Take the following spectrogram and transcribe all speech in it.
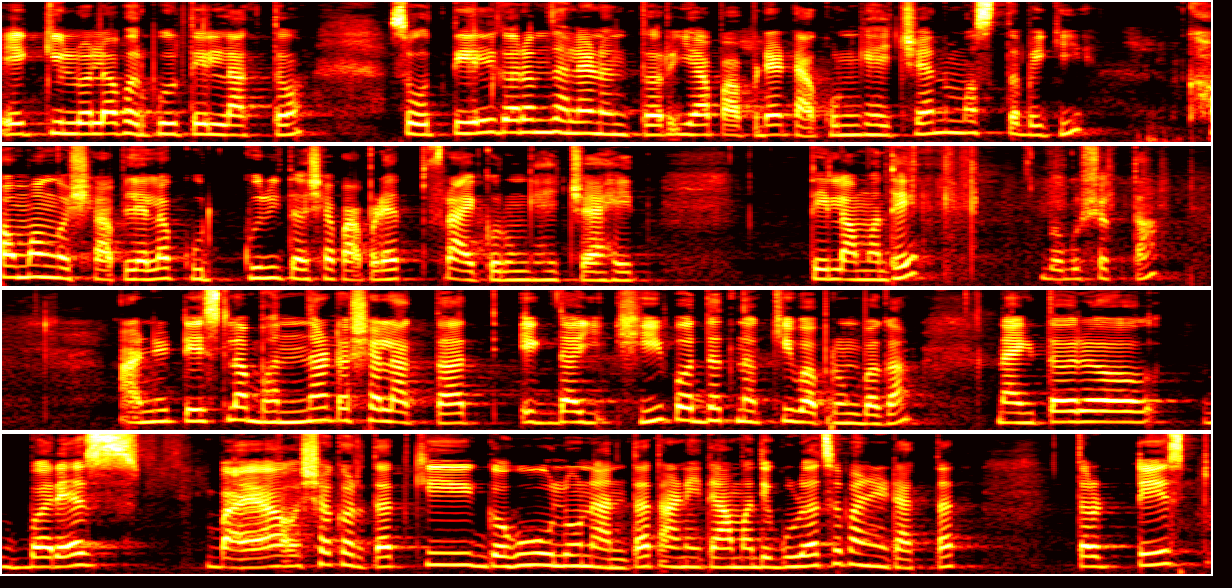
एक किलोला भरपूर तेल लागतं. सो तेल गरम झाल्यानंतर या पापड्या टाकून घ्यायच्या आणि मस्तपैकी खमंग अशा आपल्याला कुरकुरीत अशा पापड्यात फ्राय करून घ्यायच्या आहेत. तेलामध्ये बघू शकता. आणि टेस्टला भन्नाट अशा लागतात. एकदा ही पद्धत नक्की वापरून बघा. नाहीतर बऱ्याच बाया अशा करतात की गहू ओलून आणतात आणि त्यामध्ये गुळाचं पाणी टाकतात. तर टेस्ट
